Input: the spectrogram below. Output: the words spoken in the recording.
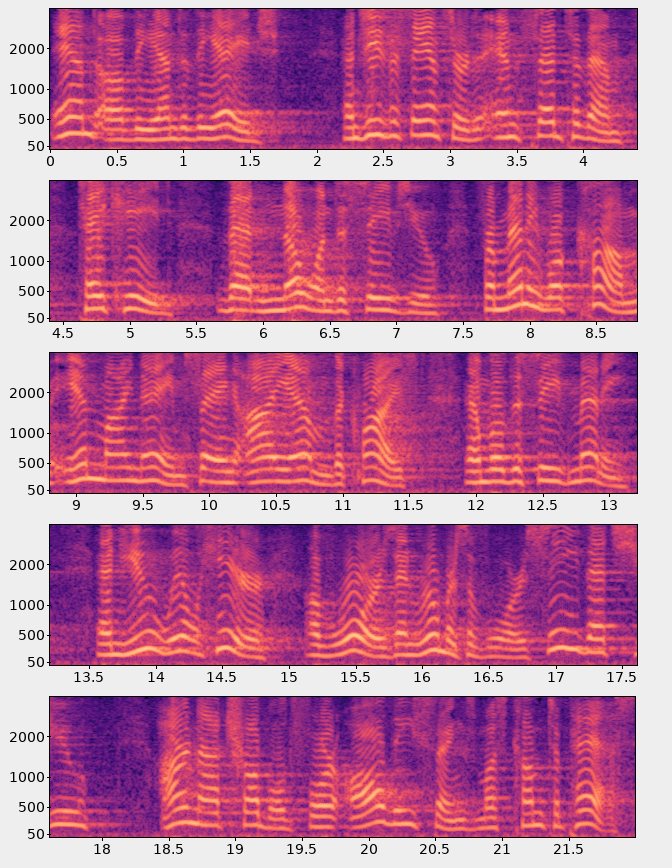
and of the end of the age? And Jesus answered and said to them, Take heed that no one deceives you. For many will come in my name, saying, I am the Christ, and will deceive many. And you will hear of wars and rumors of wars. See that you are not troubled, for all these things must come to pass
